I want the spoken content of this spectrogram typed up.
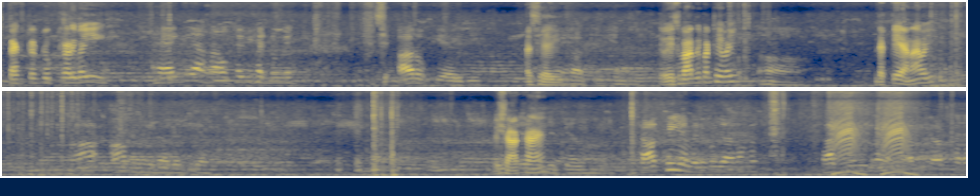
ਟਰੈਕਟਰ ਟੁਕਟਰ ਵਾਲੀ ਬਾਈ? ਹੈਗੀ ਆ ਹਾਂ ਉੱਥੇ ਵੀ ਛੱਡੋਗੇ। ਆ ਰੁਕੀ ਆਈ ਜੀ ਅੱਛਾ ਜੀ। ਤੇ ਇਸ ਵਾਰ ਦੇ ਪੱਠੇ ਬਾਈ? ਹਾਂ। ਡੱਕੇ ਆ ਨਾ ਬਾਈ? ਆ ਆ ਬਣੇ ਦਾ ਬੱਚਾ ਇਹ ਸ਼ਾਖਾ ਹੈ। ਸ਼ਾਖਾ ਹੀ ਮੇਰੇ ਕੋਲ ਜ਼ਿਆਦਾ ਮੈਂ ਸ਼ਾਖਾ ਵੀ ਸ਼ਾਖਾ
